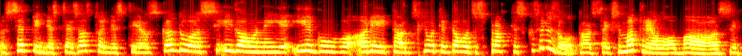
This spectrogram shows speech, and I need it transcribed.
70. un 80. gados Igaunija ieguva arī tādus ļoti daudzus praktiskus rezultātus, teiksim, materiālo bāzi.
